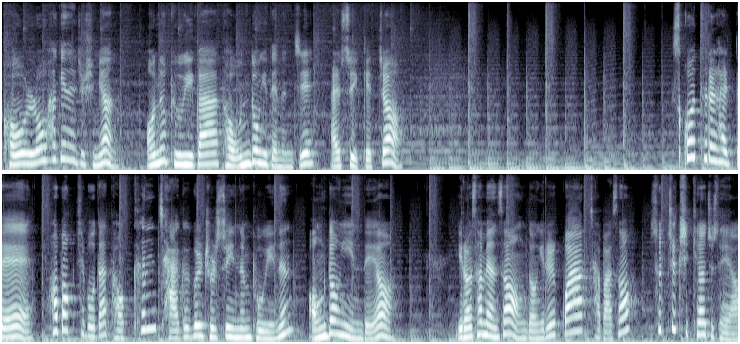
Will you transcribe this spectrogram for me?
거울로 확인해 주시면 어느 부위가 더 운동이 되는지 알 수 있겠죠? 스쿼트를 할 때 허벅지보다 더 큰 자극을 줄 수 있는 부위는 엉덩이인데요. 일어서면서 엉덩이를 꽉 잡아서 수축시켜 주세요.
